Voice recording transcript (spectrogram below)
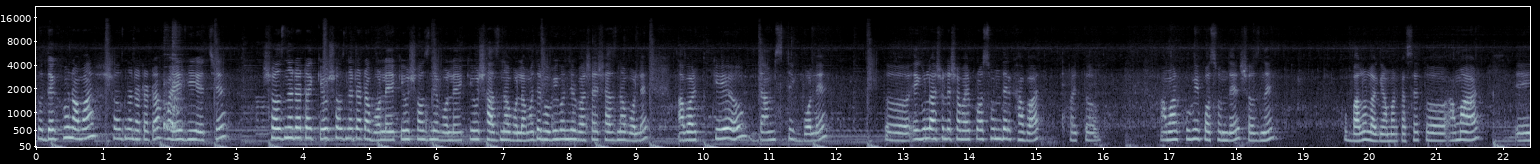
তো দেখুন, আমার সজনে ডাঁটাটা হয়ে গিয়েছে। সজনে ডাঁটা কেউ সজনে ডাঁটা বলে, কেউ সজনে বলে, কেউ সাজনা বলে। আমাদের হবিগঞ্জের ভাষায় সাজনা বলে, আবার কেউ ডামস্টিক বলে। তো এগুলো আসলে সবাই পছন্দের খাবার। হয়তো আমার খুবই পছন্দের সজনে। খুব ভালো লাগে আমার কাছে। তো আমার এই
